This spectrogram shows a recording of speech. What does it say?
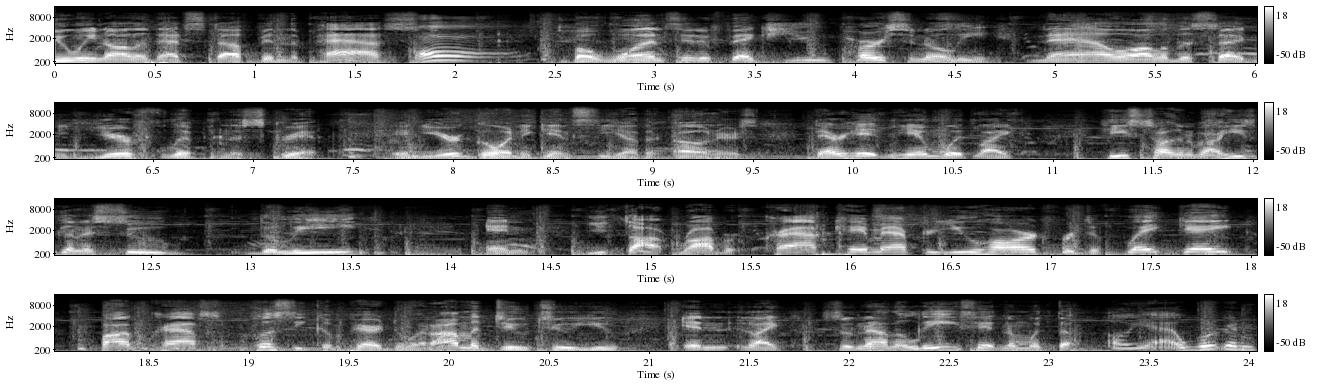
doing all of that stuff in the past. Eh. But once it affects you personally, now all of a sudden you're flipping the script and you're going against the other owners. They're hitting him with like he's talking about he's going to sue the league and you thought Robert Kraft came after you hard for Deflategate. Bob Kraft's a pussy compared to what I'm gonna do to you. And like, so now the league's hitting them with the, oh yeah, we're gonna.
